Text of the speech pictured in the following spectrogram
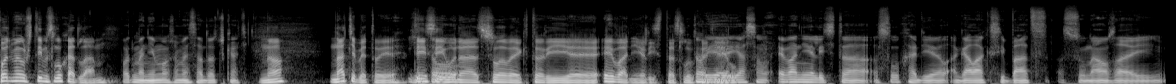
poďme už tým sluchadlám. Poďme, nemôžeme sa dočkať. No, na tebe to je. Ty je si to... u nás človek, ktorý je evanielista sluchadiel. To je, ja som evanielista sluchadiel a Galaxy Buds sú naozaj,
